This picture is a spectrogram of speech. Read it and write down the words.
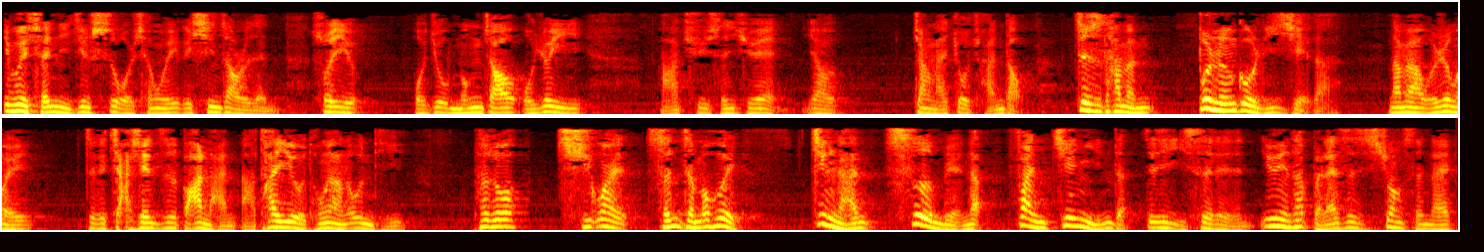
因为神已经使我成为一个新造的人，所以我就蒙召，我愿意啊去神学院要将来做传道。这是他们不能够理解的。那么我认为这个假先知巴南啊，他也有同样的问题。他说：“奇怪，神怎么会竟然赦免了犯奸淫的这些以色列人？因为他本来是希望神来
